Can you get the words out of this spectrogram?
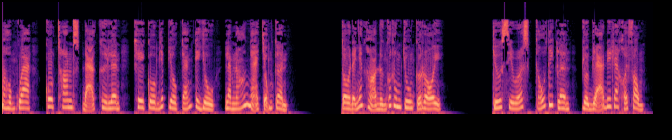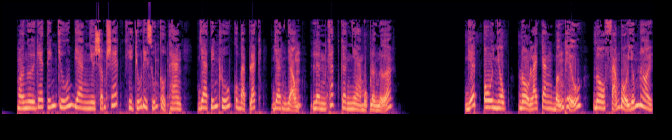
mà hôm qua cô Tons đã khơi lên khi cô giúp vô cán cây dù làm nó ngã chổng kềnh. Tôi đã nhắc họ đừng có rung chuông cửa rồi. Chú Sirius cấu tiết lên, vội vã đi ra khỏi phòng. Mọi người nghe tiếng chú vang như sấm sét khi chú đi xuống cầu thang, và tiếng rú của bà Black vang vọng lên khắp căn nhà một lần nữa. Vết ô nhục, đồ lai căng bẩn thỉu, đồ phản bội giống nòi,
